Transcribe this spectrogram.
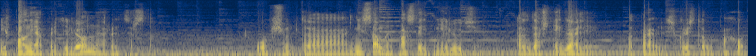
и вполне определенное рыцарство, в общем-то, не самые последние люди тогдашней Галлии отправились в крестовый поход,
